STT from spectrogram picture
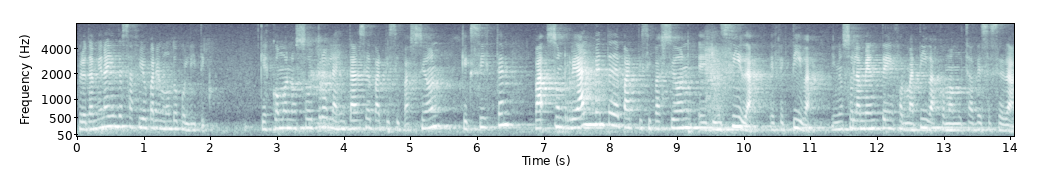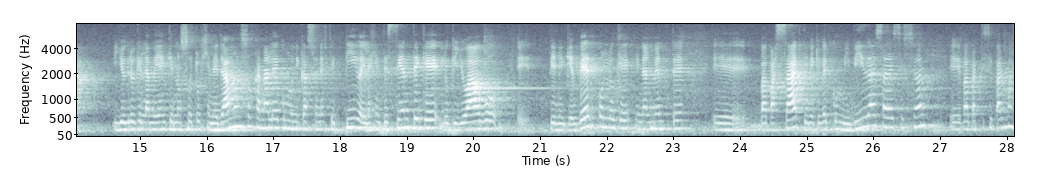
Pero también hay un desafío para el mundo político que es como nosotros las instancias de participación que existen son realmente de participación eh, que incida, efectiva, y no solamente informativas como muchas veces se da. Y yo creo que en la medida en que nosotros generamos esos canales de comunicación efectiva y la gente siente que lo que yo hago eh, tiene que ver con lo que finalmente eh, va a pasar, tiene que ver con mi vida esa decisión, va a participar más.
